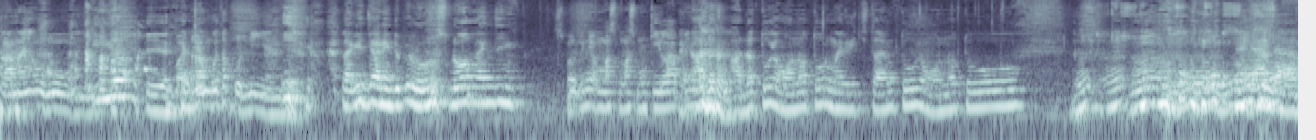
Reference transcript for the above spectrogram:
Celananya ungu anjing. Iya. Rambutnya kuning anjing. Lagi jalan hidupnya lurus doang anjing. Sepatunya emas-emas mengkilap. Eh, ada ada tuh yang ono tuh rumah di Citaim tuh yang ono tuh. Nggak nyadar.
